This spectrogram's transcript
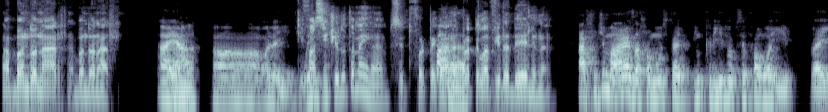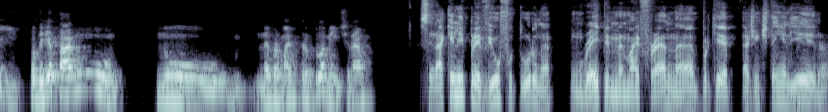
Abandonar, abandonar. Ah, é? Ah, ah olha aí. Que faz sentido também, né? Se tu for pegar ah, né, pra, pela vida dele, né? Acho demais, acho a música incrível que você falou aí. E poderia estar no, no Nevermind tranquilamente, né? Será que ele previu o futuro, né? Um Rape, My Friend, né? Porque a gente tem ali é.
